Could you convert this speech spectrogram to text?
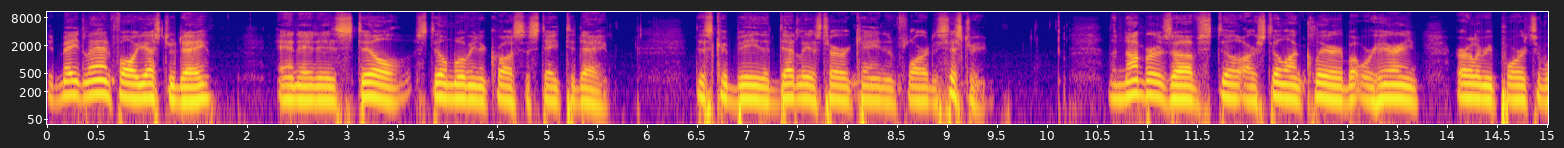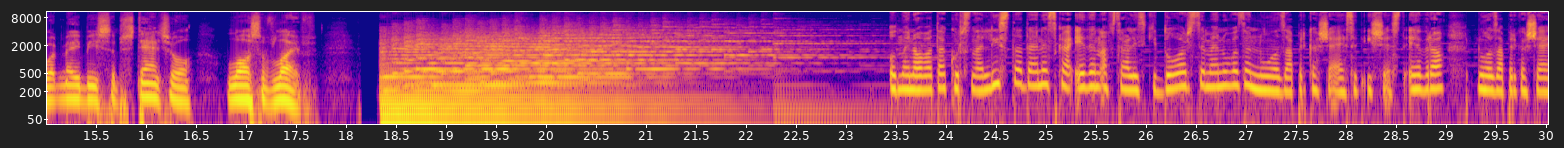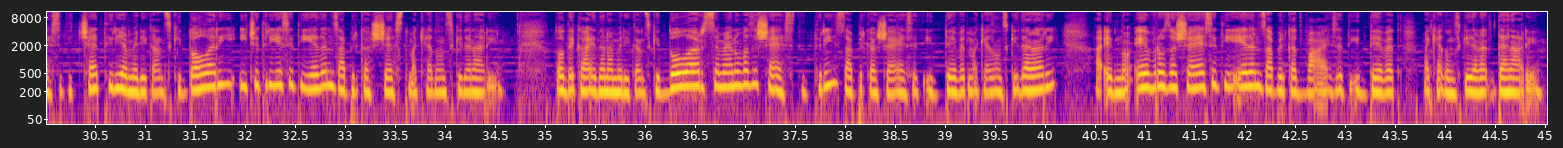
It made landfall yesterday and it is still still moving across the state today. This could be the deadliest hurricane in Florida's history. The numbers of still are still unclear, but we're hearing early reports of what may be substantial loss of life. Од најновата курсна листа денеска еден австралиски долар се менува за 0,66 евра, 0,64 американски долари и 41,6 македонски денари. Додека еден американски долар се менува за 63,69 македонски денари, а едно евро за 61,29 македонски денари.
